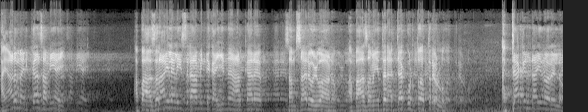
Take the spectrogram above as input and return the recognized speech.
അയാൾ മരിക്കാൻ സമയമായി അപ്പൊ അസറായിൽ അലി ഇസ്ലാമിന്റെ കയ്യിൽ നിന്ന് ആൾക്കാരെ സംസാരം ഒഴിവാണോ അപ്പൊ ആ സമയത്ത് ഒരു അറ്റാക്ക് കൊടുത്തു അത്രേ ഉള്ളൂ. അറ്റാക്ക് ഉണ്ടായി എന്ന് പറയല്ലോ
